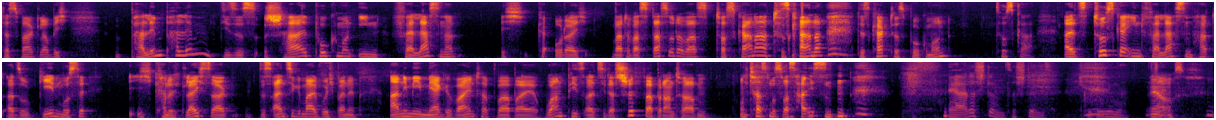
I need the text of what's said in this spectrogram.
das war, glaube ich, Palim Palim, dieses Schal-Pokémon, ihn verlassen hat. Ich, oder ich, warte, was das oder was? Toskana? Toskana? Das Kaktus-Pokémon? Tuska. Als Tuska ihn verlassen hat, also gehen musste, ich kann euch gleich sagen, das einzige Mal, wo ich bei einem Anime mehr geweint habe, war bei One Piece, als sie das Schiff verbrannt haben. Und das muss was heißen. Ja, das stimmt, das stimmt. Guter Junge. James. Ja.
